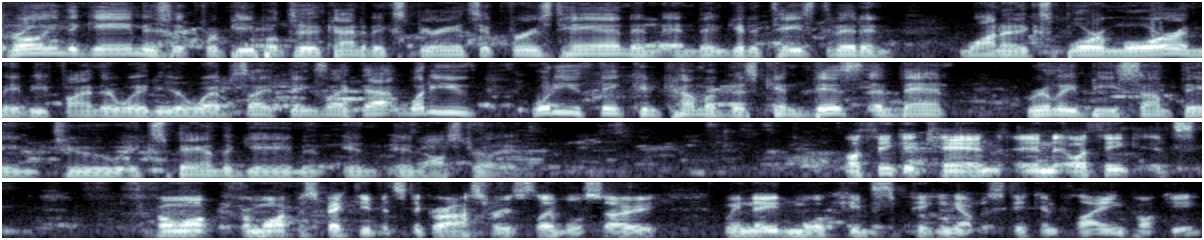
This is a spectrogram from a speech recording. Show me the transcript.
growing the game? Is it for people to kind of experience it firsthand and, and then get a taste of it and want to explore more and maybe find their way to your website, things like that? What do you what do you think can come of this? Can this event really be something to expand the game in, in, in Australia? I think it can, and I think it's from what, from my perspective, it's the grassroots level. So we need more kids picking up a stick and playing hockey.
